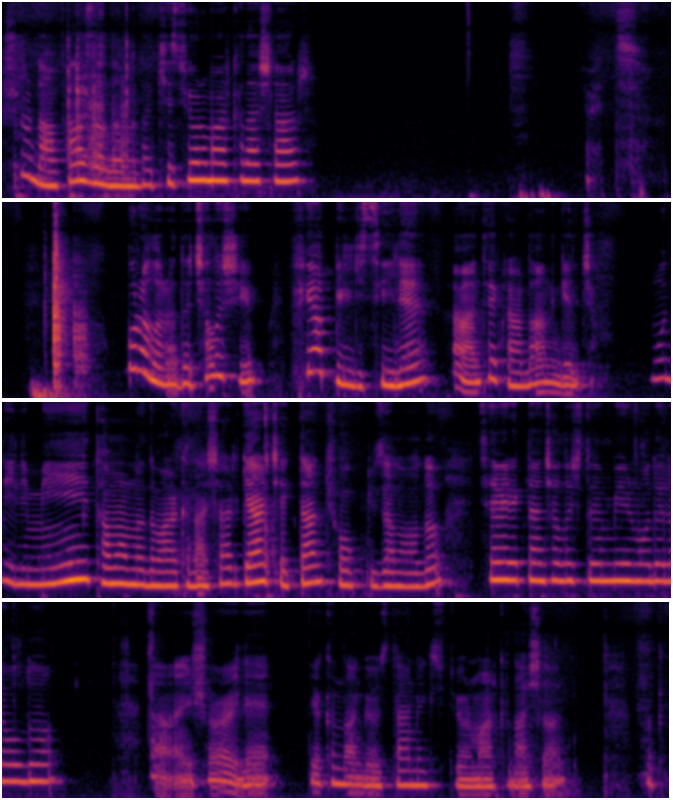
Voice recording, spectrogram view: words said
şuradan fazlalığımı da kesiyorum arkadaşlar. Buralara da çalışıp fiyat bilgisiyle hemen tekrardan geleceğim. Modelimi tamamladım arkadaşlar. Gerçekten çok güzel oldu. Severekten çalıştığım bir model oldu. Hemen şöyle yakından göstermek istiyorum arkadaşlar. Bakın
